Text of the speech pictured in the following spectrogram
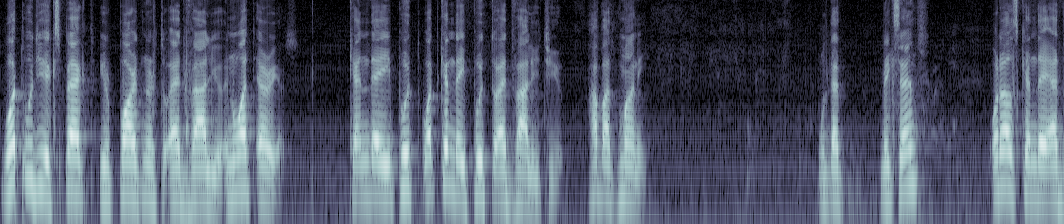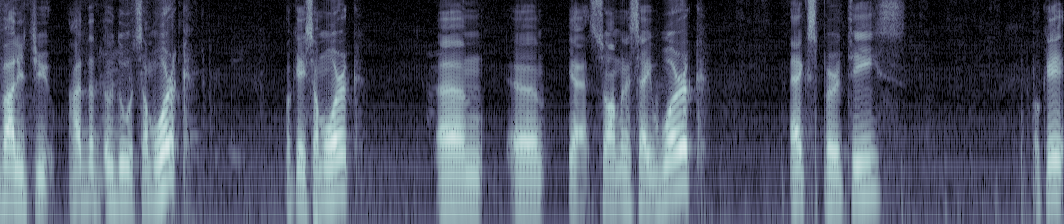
what would you expect your partner to add value? In what areas? Can they put, what can they put to add value to you? How about money? Would that make sense? What else can they add value to you? How do they do some work? Okay, some work. Um, um, yeah, so I'm going to say work, expertise. Okay,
